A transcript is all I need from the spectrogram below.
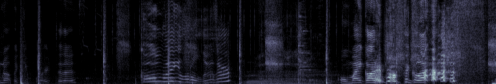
I'm not looking forward to this. Go away, you little loser! Oh my god, I broke the glass!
